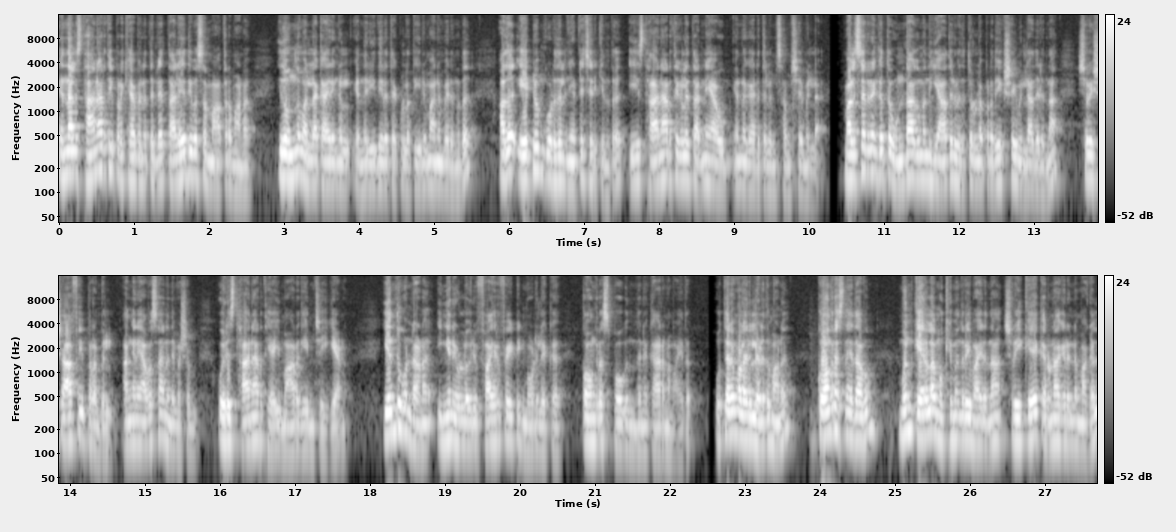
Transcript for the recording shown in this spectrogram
എന്നാൽ സ്ഥാനാർത്ഥി പ്രഖ്യാപനത്തിന്റെ തലേദിവസം മാത്രമാണ് ഇതൊന്നുമല്ല കാര്യങ്ങൾ എന്ന രീതിയിലത്തേക്കുള്ള തീരുമാനം വരുന്നത്. അത് ഏറ്റവും കൂടുതൽ ഞെട്ടിച്ചിരിക്കുന്നത് ഈ സ്ഥാനാർത്ഥികളെ തന്നെയാവും എന്ന കാര്യത്തിലും സംശയമില്ല. മത്സരരംഗത്ത് ഉണ്ടാകുമെന്ന് യാതൊരു വിധത്തിലുള്ള പ്രതീക്ഷയും ഇല്ലാതിരുന്ന ശ്രീ ഷാഫി പറമ്പിൽ അങ്ങനെ അവസാന നിമിഷം ഒരു സ്ഥാനാർത്ഥിയായി മാറുകയും ചെയ്യുകയാണ്. എന്തുകൊണ്ടാണ് ഇങ്ങനെയുള്ള ഒരു ഫയർ ഫൈറ്റിംഗ് മോഡിലേക്ക് കോൺഗ്രസ് പോകുന്നതിന് കാരണമായത്? ഉത്തരം വളരെ ലളിതമാണ്. കോൺഗ്രസ് നേതാവും മുൻ കേരള മുഖ്യമന്ത്രിയുമായിരുന്ന ശ്രീ കെ കരുണാകരന്റെ മകൾ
